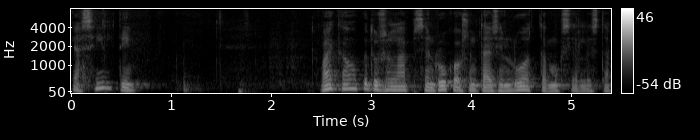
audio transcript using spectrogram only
Ja silti, vaikka opetuslapsen rukous on täysin luottamuksellista,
